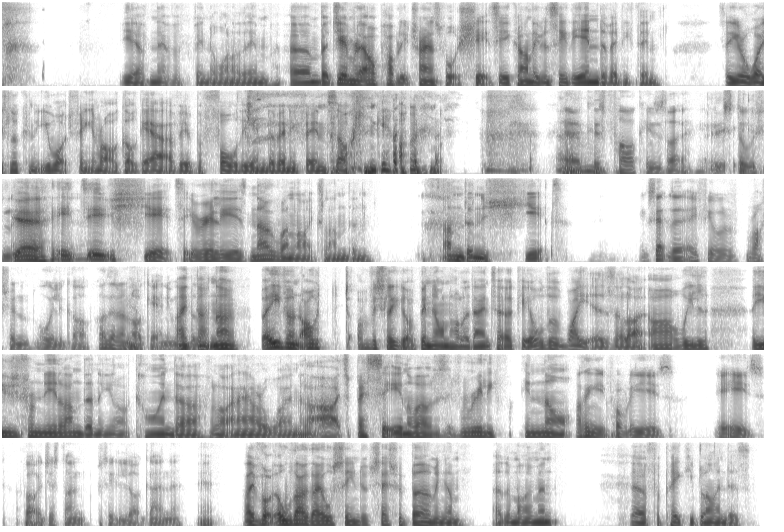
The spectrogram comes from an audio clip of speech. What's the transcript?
yeah, I've never been to one of them. Um, but generally, our public transport shit, so you can't even see the end of anything. So you're always looking at your watch, thinking, right, I've got to get out of here before the end of anything, so I can get home. Yeah, Um, because parking's like extortionate. Yeah, it, it's shit. It really is. No one likes London. London's shit. Except that if you're a Russian oligarch, oh, they don't like it anymore. I do don't know. But even I would obviously I've been on holiday in Turkey. All the waiters are like, "Oh, we are you from near London?" And you're like, "Kinda, like an hour away." And they're like, "Oh, it's the best city in the world." It's really fucking not. I think it probably is. It is, but I just don't particularly like going there. Yeah. They've although they all seem to obsess with Birmingham at the moment uh, for Peaky Blinders.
